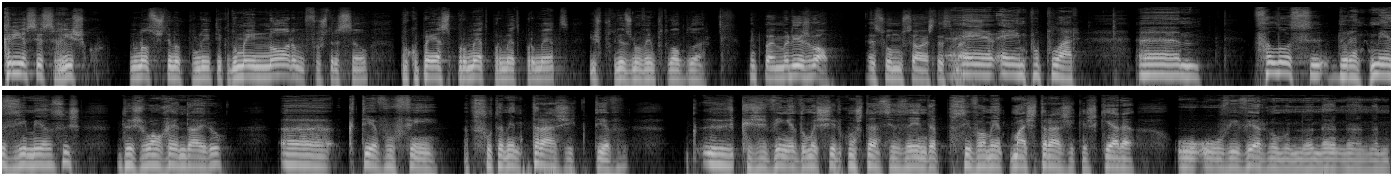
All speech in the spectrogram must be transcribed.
cria-se esse risco no nosso sistema político de uma enorme frustração, porque o PS promete, promete, promete e os portugueses não vêm Portugal mudar. Muito bem. Maria João, a sua moção esta semana? É, é impopular. Uh, Falou-se durante meses e meses de João Rendeiro, uh, que teve o fim absolutamente trágico que teve, que vinha de umas circunstâncias ainda possivelmente mais trágicas, que era o, o viver no, na, na,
